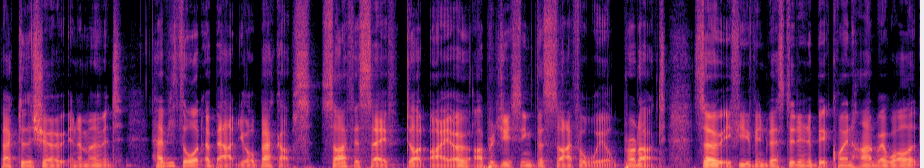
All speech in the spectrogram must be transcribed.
Back to the show in a moment. Have you thought about your backups? CipherSafe.io are producing the Cipher Wheel product. So, if you've invested in a Bitcoin hardware wallet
